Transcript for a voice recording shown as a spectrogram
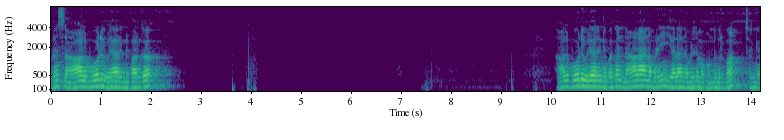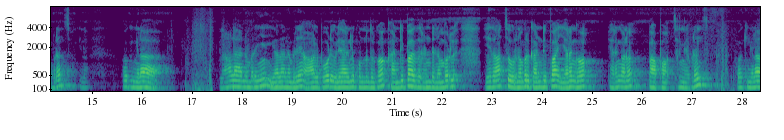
ஃப்ரெண்ட்ஸ் ஆள் போடு விளையாடுங்க. பாருங்கள் ஆள் போடு விளையாடுங்க. பாருங்க. நாலாம் நம்பரையும் ஏழாம் நம்பரையும் நம்ம கொண்டு வந்திருக்கோம். சரிங்க ஃப்ரெண்ட்ஸ் ஓகேங்களா? ஓகேங்களா? நாலாம் நம்பரையும் ஏழாம் நம்பரையும் ஆள் போர்டு விளையாடுங்களும் கொண்டு வந்திருக்கோம். கண்டிப்பாக இது ரெண்டு நம்பரில் ஏதாச்சும் ஒரு நம்பர் கண்டிப்பாக இறங்கும். இறங்கணும். பார்ப்போம். சரிங்களா ஃப்ரெண்ட்ஸ் ஓகேங்களா?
